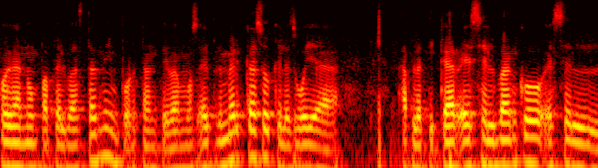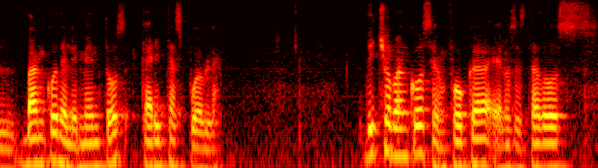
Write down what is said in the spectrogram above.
juegan un papel bastante importante. Vamos, el primer caso que les voy a, a platicar es el banco, es el Banco de Alimentos Caritas Puebla. Dicho banco se enfoca en los estados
